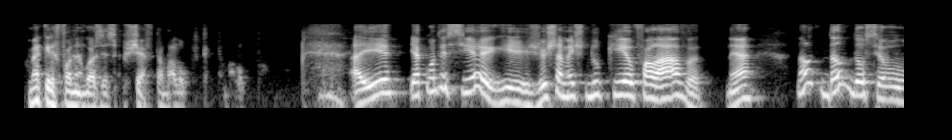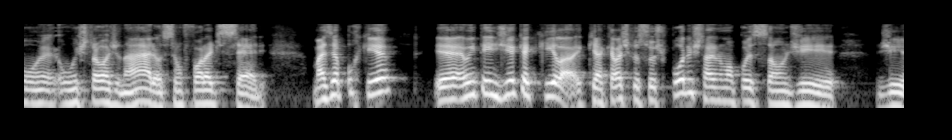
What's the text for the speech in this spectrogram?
Como é que ele fala um negócio desse pro chefe? Tá maluco? Tá maluco? Aí, e acontecia justamente do que eu falava, né? Não, não de eu ser um, um extraordinário, ou ser um fora de série, mas é porque é, eu entendia que, aquilo, que aquelas pessoas, por estarem numa posição de, de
